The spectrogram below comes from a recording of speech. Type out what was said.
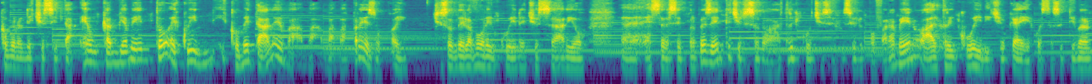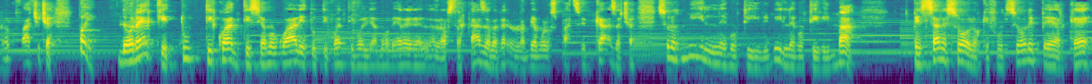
come una necessità, è un cambiamento e quindi come tale va, va, va, va preso. Poi ci sono dei lavori in cui è necessario eh, essere sempre presenti, ci sono altri in cui ci si, si può fare a meno, altri in cui dici ok, questa settimana non lo faccio, cioè poi non è che tutti quanti siamo uguali e tutti quanti vogliamo avere la nostra casa, magari non abbiamo lo spazio in casa, cioè sono mille motivi, mille motivi, ma pensare solo che funzioni perché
